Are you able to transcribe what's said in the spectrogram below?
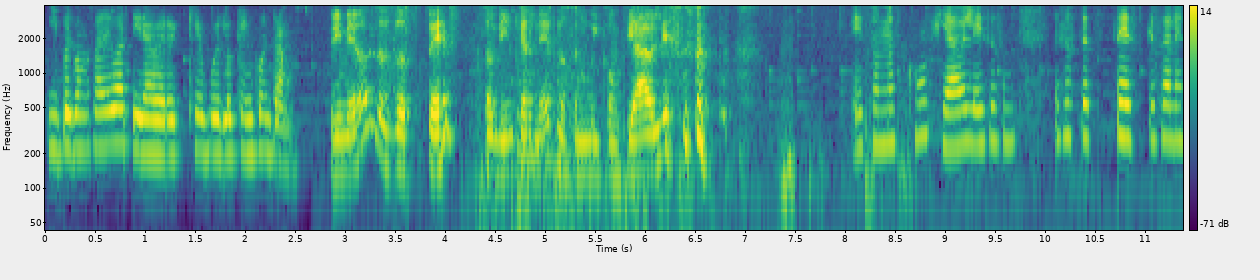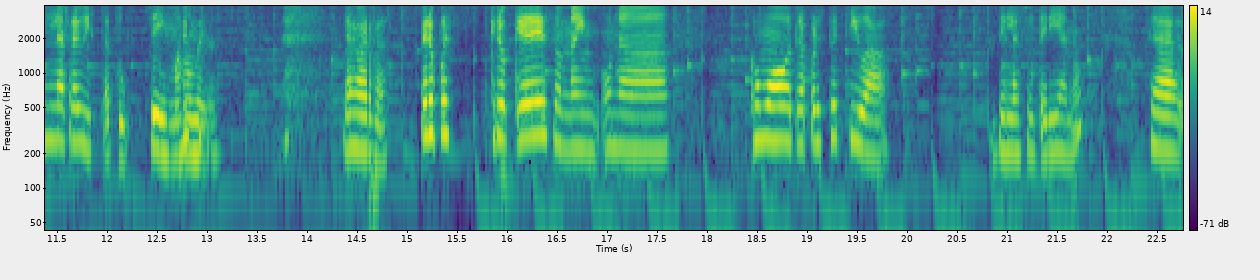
y pues vamos a debatir a ver qué fue lo que encontramos. Primero, los dos test son de internet, no son muy confiables. Eso no es confiable, esos son esos test, que salen en la revista tú. Sí, más o menos. la verdad. Pero pues creo que es una, una como otra perspectiva de la soltería, ¿no? O sea,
